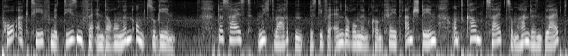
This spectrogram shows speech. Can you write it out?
proaktiv mit diesen Veränderungen umzugehen. Das heißt, nicht warten, bis die Veränderungen konkret anstehen und kaum Zeit zum Handeln bleibt,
